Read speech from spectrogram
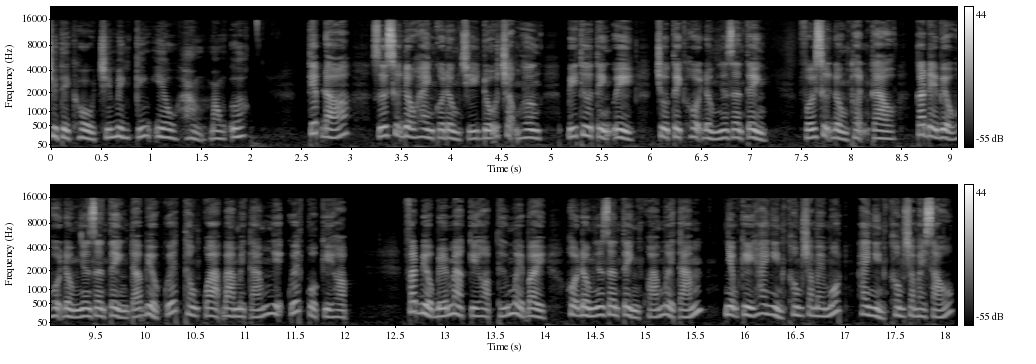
Chủ tịch Hồ Chí Minh kính yêu hằng mong ước. Tiếp đó, dưới sự điều hành của đồng chí Đỗ Trọng Hưng, Bí thư tỉnh ủy, Chủ tịch Hội đồng nhân dân tỉnh, với sự đồng thuận cao, các đại biểu Hội đồng Nhân dân tỉnh đã biểu quyết thông qua 38 nghị quyết của kỳ họp. Phát biểu bế mạc kỳ họp thứ 17 Hội đồng Nhân dân tỉnh khóa 18, nhiệm kỳ 2021-2026,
